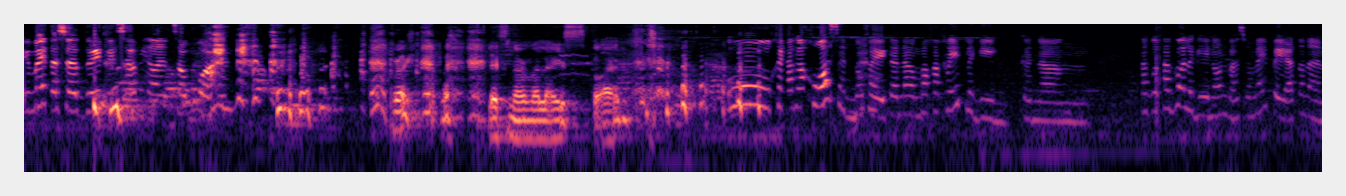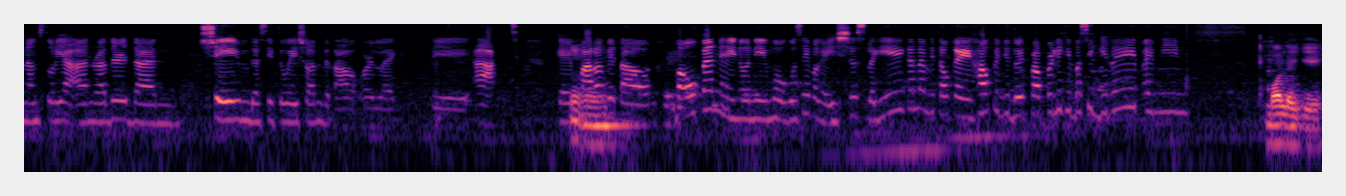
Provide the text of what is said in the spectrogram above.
we might as well do it with someone, someone. Let's normalize koan. Oo, kaya nga kuwasan, no, kay kanang makakreate lagi kanang tago-tago lagi noon ba? So may pay ato na ng storyaan rather than shame the situation bitaw or like the act. Kay para Mm-mm. bitaw, ma-open na hinon nimo kung say mga issues lagi ka na bitaw kay how could you do it properly kay basig gi-rape. I mean, Mo lagi.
